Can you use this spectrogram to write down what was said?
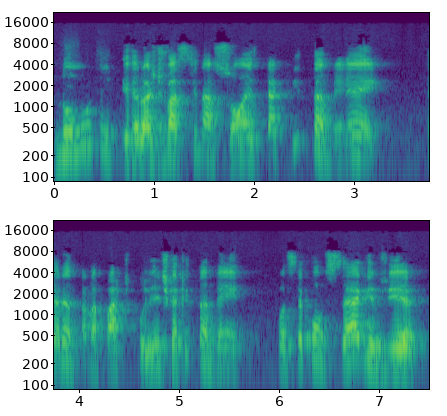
no mundo inteiro, as vacinações, e aqui também, quero entrar na parte política, aqui também você consegue ver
